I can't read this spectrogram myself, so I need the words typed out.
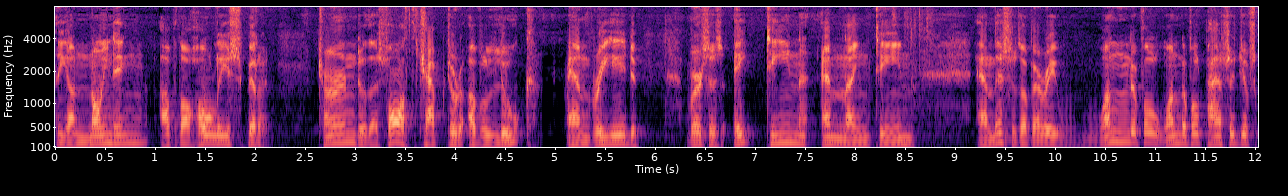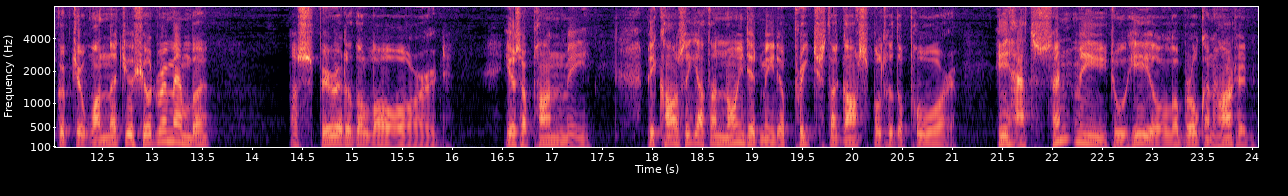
the anointing of the Holy Spirit. Turn to the fourth chapter of Luke and read verses 18 and 19. And this is a very wonderful, wonderful passage of Scripture, one that you should remember. The Spirit of the Lord is upon me, because he hath anointed me to preach the gospel to the poor. He hath sent me to heal the brokenhearted,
